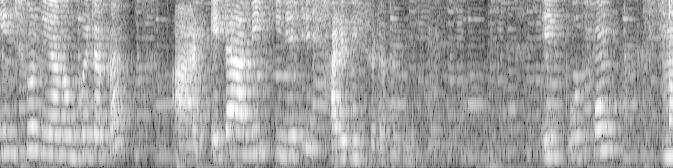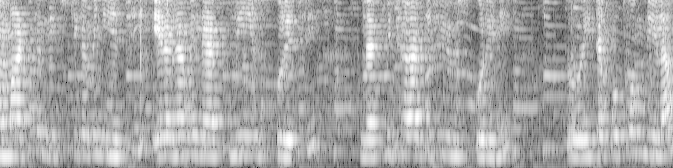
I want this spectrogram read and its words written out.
তিনশো নিরানব্বই টাকা। আর এটা আমি কিনেছি সাড়ে তিনশো টাকা দিয়ে। এই প্রথম মামার্থের লিপস্টিক আমি নিয়েছি। এর আগে আমি ল্যাকমি ইউজ করেছি। ল্যাকমি ছাড়া কিছু ইউজ করিনি। তো এটা প্রথম নিলাম।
